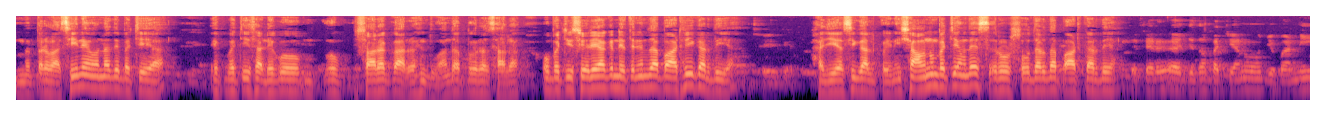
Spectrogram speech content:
ਮ- ਪ੍ਰਵਾਸੀ ਨੇ ਉਹਨਾਂ ਦੇ ਬੱਚੇ ਆ। ਇੱਕ ਬੱਚੀ ਸਾਡੇ ਕੋਲ ਉਹ ਸਾਰਾ ਘਰ ਹਿੰਦੂਆਂ ਦਾ ਪੂਰਾ ਸਾਰਾ ਉਹ ਬੱਚੀ ਸਵੇਰੇ ਆ ਕੇ ਨਿਤਨੇਮ ਦਾ ਪਾਠ ਵੀ ਕਰਦੀ ਆ। ਹਾਂਜੀ ਅਸੀਂ ਗੱਲ ਕੋਈ ਨਹੀਂ ਸ਼ਾਮ ਨੂੰ ਬੱਚੇ ਆਉਂਦੇ ਰੋਜ਼ ਸੋਦਰ ਦਾ ਪਾਠ ਕਰਦੇ ਆ। ਤੇ ਫਿਰ ਜਦੋਂ ਬੱਚਿਆਂ ਨੂੰ ਜ਼ੁਬਾਨੀ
